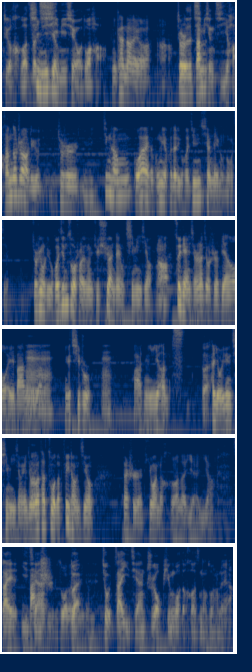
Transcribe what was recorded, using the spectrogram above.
这个盒子的气密性气密性有多好，你看到这个了吧？啊，就是它的气密性极好。咱们都知道铝，就是经常国外的工业会在铝合金炫这种东西，就是用铝合金做出来的东西去炫这种气密性啊。最典型的就是 BNO A 八的那个、嗯那个气柱嗯，啊，你一摁，呲对它有一定气密性，也就是说它做的非常精。但是 T One 的盒子也一样，在以前纸做的对就在以前只有苹果的盒子能做成这样，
